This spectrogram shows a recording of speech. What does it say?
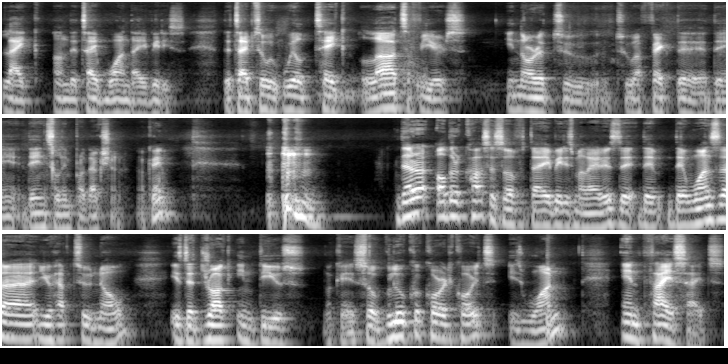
like on the type 1 diabetes. The type 2 will take lots of years in order to to affect the, the, the insulin production. Okay. there are other causes of diabetes mellitus. The, the, the ones that you have to know is the drug induced. Okay, so glucocorticoids is one, and thiazides.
